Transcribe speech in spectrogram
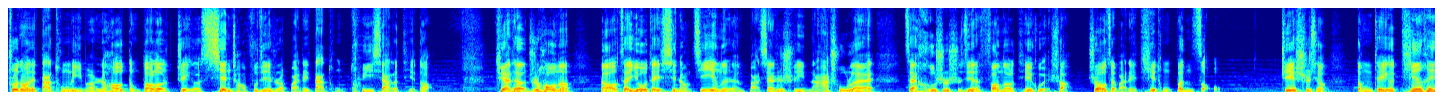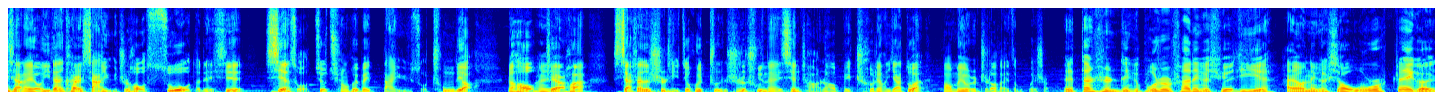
装到这大桶里面，然后等到了这个现场附近的时候，把这大桶推下了铁道。推下铁道之后呢，然后再由这现场接应的人把下身尸体拿出来，在合适时间放到了铁轨上，之后再把这铁桶搬走。这些事情等这个天黑下来以后，一旦开始下雨之后，所有的这些线索就全会被大雨所冲掉。然后哎这样的话，下山的尸体就会准时的出现在现场，然后被车辆压断，然后没有人知道到底怎么回事。哎，但是那个不是他那个血迹，还有那个小屋，这个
